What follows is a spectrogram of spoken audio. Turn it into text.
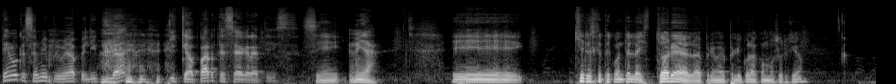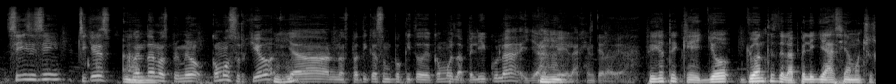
Tengo que hacer mi primera película y que aparte sea gratis. Sí, mira. eh, ¿Quieres que te cuente la historia de la primera película, cómo surgió? Sí, sí, sí. Si quieres, cuéntanos primero cómo surgió y ya nos platicas un poquito de cómo es la película y ya que la gente la vea. Fíjate que yo, yo antes de la peli ya hacía muchos,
